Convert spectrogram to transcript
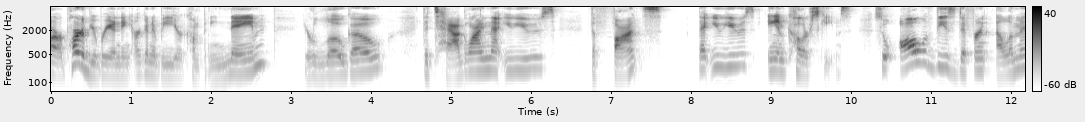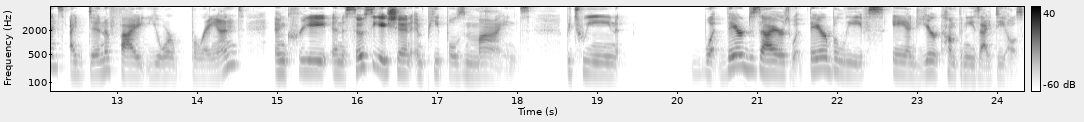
are part of your branding are going to be your company name, your logo, the tagline that you use, the fonts, that you use and color schemes. So, all of these different elements identify your brand and create an association in people's minds between what their desires, what their beliefs, and your company's ideals.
